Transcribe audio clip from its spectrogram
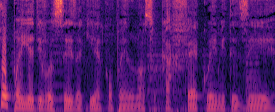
companhia de vocês aqui, acompanhando o nosso Café com MTZ.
